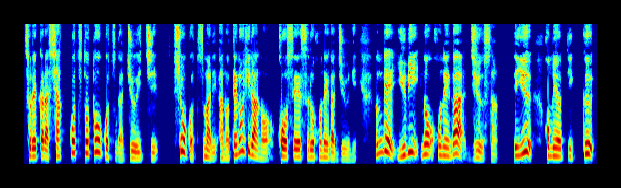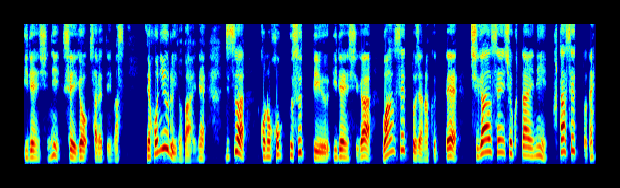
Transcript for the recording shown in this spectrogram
それから尺骨と頭骨が11、小骨、つまりあの手のひらの構成する骨が12。んで、指の骨が13っていうホメオティック遺伝子に制御されています。で、哺乳類の場合ね、実はこのホックスっていう遺伝子がワンセットじゃなくて、違う染色体に2セットね、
